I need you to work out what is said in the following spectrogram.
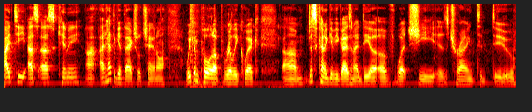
I T S S Kimmy. Uh, I'd have to get the actual channel. We can pull it up really quick, um, just to kind of give you guys an idea of what she is trying to do.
